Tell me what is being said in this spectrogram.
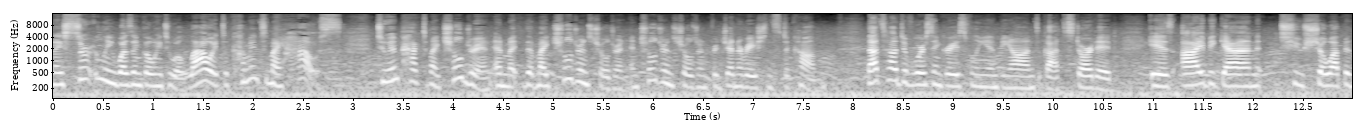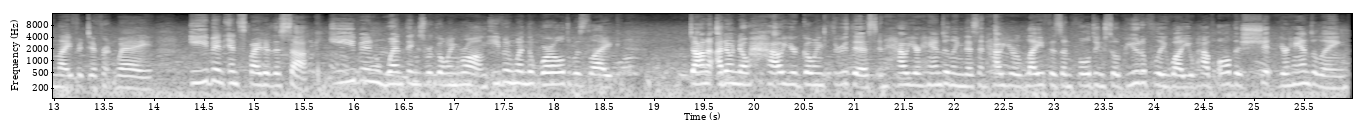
And I certainly wasn't going to allow it to come into my house to impact my children and my, my children's children and children's children for generations to come. That's how Divorcing Gracefully and Beyond got started, is I began to show up in life a different way even in spite of the suck, even when things were going wrong, even when the world was like, Dona, I don't know how you're going through this and how you're handling this and how your life is unfolding so beautifully while you have all this shit you're handling.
